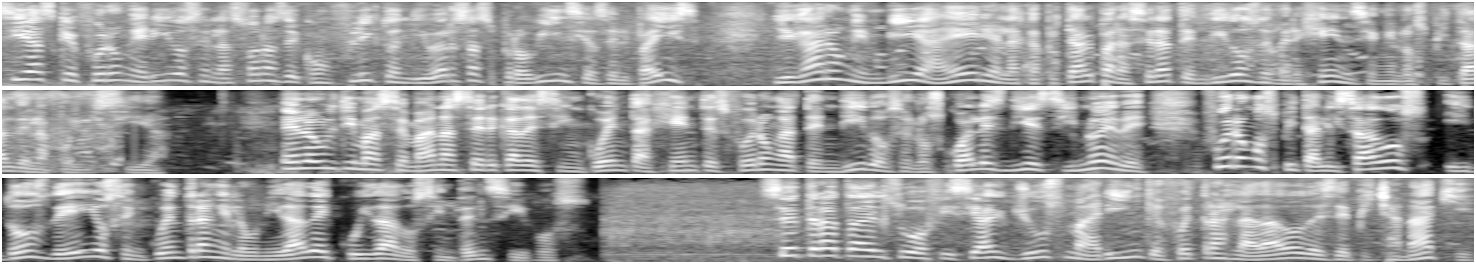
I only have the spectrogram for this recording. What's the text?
Policías que fueron heridos en las zonas de conflicto en diversas provincias del país llegaron en vía aérea a la capital para ser atendidos de emergencia en el hospital de la policía. En la última semana, cerca de 50 agentes fueron atendidos, de los cuales 19 fueron hospitalizados y dos de ellos se encuentran en la unidad de cuidados intensivos. Se trata del suboficial Yus Marín, que fue trasladado desde Pichanaki,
